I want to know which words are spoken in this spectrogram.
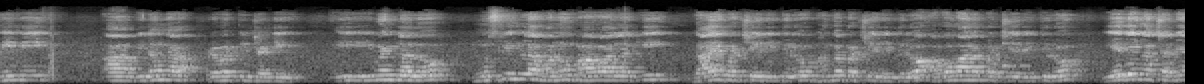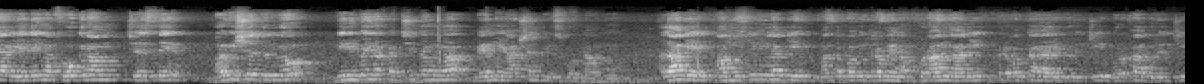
మీ మీ ఆ, విధంగా ప్రవర్తించండి. ఈ ఈవెంట్లలో ముస్లింల మనోభావాలకి గాయపరిచే రీతిలో భంగపరిచే రీతిలో అవమానపరిచే రీతిలో ఏదైనా చర్య ఏదైనా ప్రోగ్రాం చేస్తే భవిష్యత్తులో దీనిపైన ఖచ్చితంగా మేము యాక్షన్ తీసుకుంటాము. అలాగే మా ముస్లింలకి మత పవిత్రమైన ఖురాన్ కానీ ప్రవక్త గారి గురించి బుర్ఖా గురించి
